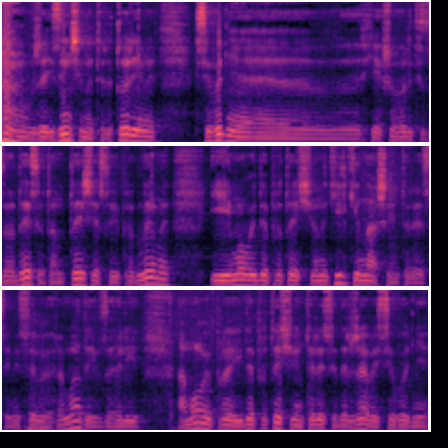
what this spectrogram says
вже з іншими територіями. Сьогодні, е, якщо говорити за Одесу, там теж є свої проблеми. І мова йде про те, що не тільки наші інтереси місцевої громади, і взагалі, а мова про йде про те, що інтереси держави сьогодні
